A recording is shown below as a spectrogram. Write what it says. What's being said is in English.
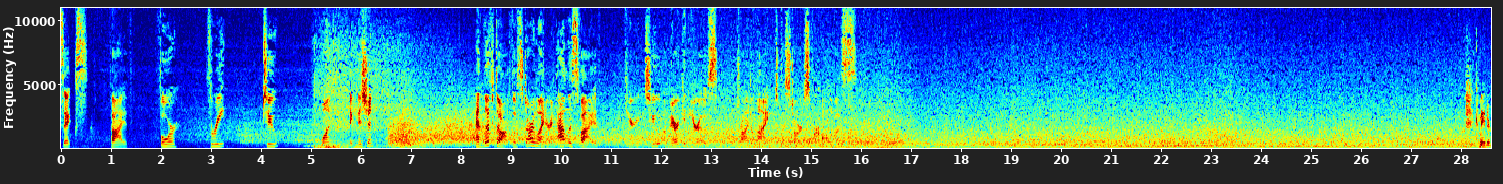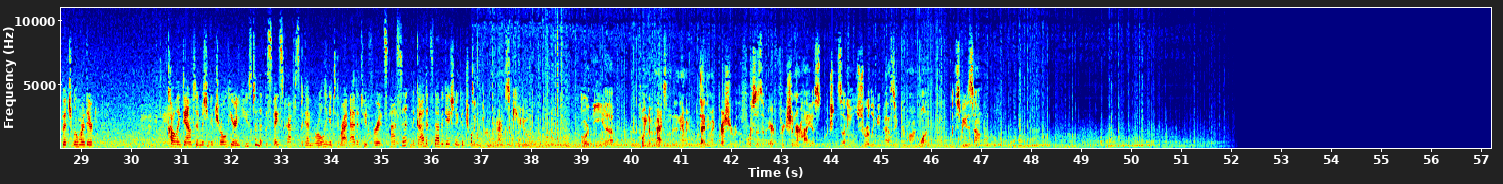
six, five, four, three, two, one. Ignition. And liftoff of Starliner and Atlas V, carrying two American heroes, drawing a line to the stars for all of us. Commander Butch Wilmore, they're calling down to Mission Control here in Houston that the spacecraft has begun rolling into the right attitude for its ascent and the guidance, navigation, and control. through max Q, or the uh, point of maximum dynamic, dynamic pressure where the forces of air friction are highest, which in Suni will shortly be passing through Mach 1, where the speed of sound.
